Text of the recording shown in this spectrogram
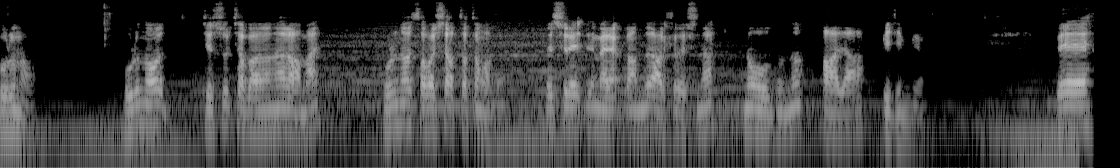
Bruno. Bruno cesur çabalarına rağmen Bruno savaşı atlatamadı ve sürekli meraklandığı arkadaşına ne olduğunu hala bilinmiyor. Ve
